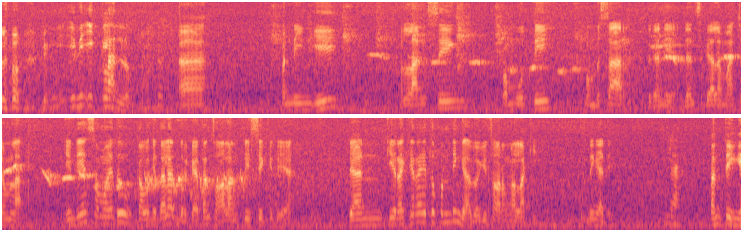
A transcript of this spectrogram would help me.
loh, ini, iklan loh. Eh, peninggi, pelangsing, pemutih, pembesar, gitu kan ya, dan segala macam lah. Intinya semua itu kalau kita lihat berkaitan soalan fisik gitu ya. Dan kira-kira itu penting nggak bagi seorang lelaki? Penting nggak deh? ya penting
